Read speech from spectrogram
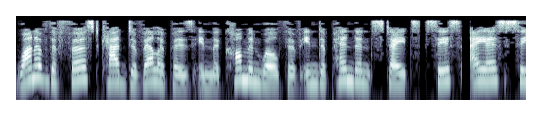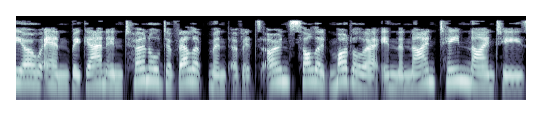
One of the first CAD developers in the Commonwealth of Independent States CIS, ASCON began internal development of its own solid modeler in the 1990s.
